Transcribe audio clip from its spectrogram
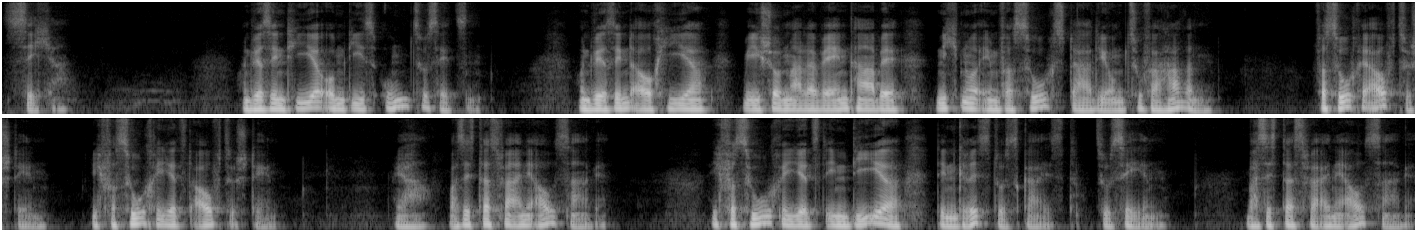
sicher. Und wir sind hier, um dies umzusetzen. Und wir sind auch hier, wie ich schon mal erwähnt habe, nicht nur im Versuchsstadium zu verharren. Versuche aufzustehen. Ich versuche jetzt aufzustehen. Ja, was ist das für eine Aussage? Ich versuche jetzt in dir den Christusgeist zu sehen. Was ist das für eine Aussage?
